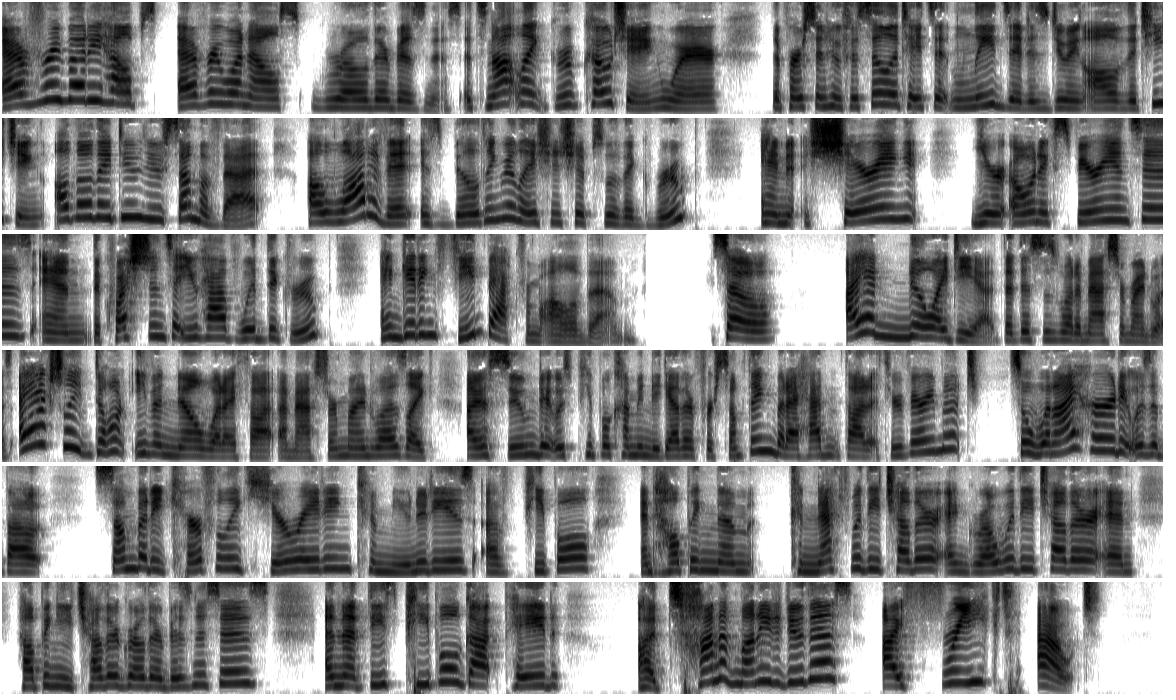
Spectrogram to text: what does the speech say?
everybody helps everyone else grow their business. It's not like group coaching where the person who facilitates it and leads it is doing all of the teaching although they do do some of that. A lot of it is building relationships with a group and sharing your own experiences and the questions that you have with the group and getting feedback from all of them. So I had no idea that this is what a mastermind was. I actually don't even know what I thought a mastermind was. Like, I assumed it was people coming together for something, but I hadn't thought it through very much. So when I heard it was about somebody carefully curating communities of people and helping them connect with each other and grow with each other and helping each other grow their businesses, and that these people got paid a ton of money to do this, I freaked out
